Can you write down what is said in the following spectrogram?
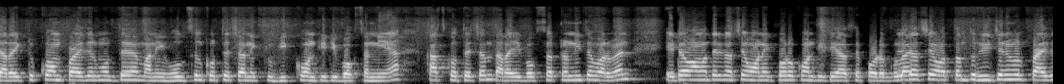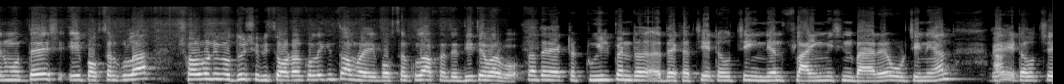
যারা একটু কম প্রাইজের মধ্যে মানে হোলসেল করতে চান একটু বিগ কোয়ান্টিটি বক্সার নিয়ে কাজ করতে চান তারা এই বক্সারটা নিতে পারবেন। এটাও আমাদের কাছে অনেক বড় কোয়ান্টিটি আছে প্রোডাক্টগুলো কাছে অত্যন্ত রিজনেবল প্রাইজের মধ্যে এই বক্সারগুলো সর্বনিম্ন দুইশো পিস অর্ডার করলে কিন্তু আমরা এই বক্সারগুলো আপনাদের দিতে পারব। আপনাদের একটা টুইল প্যান্ট দেখাচ্ছি এটা হচ্ছে ইন্ডিয়ান ফ্লাইং মেশিন বায়ারের অরিজিনাল এটা হচ্ছে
